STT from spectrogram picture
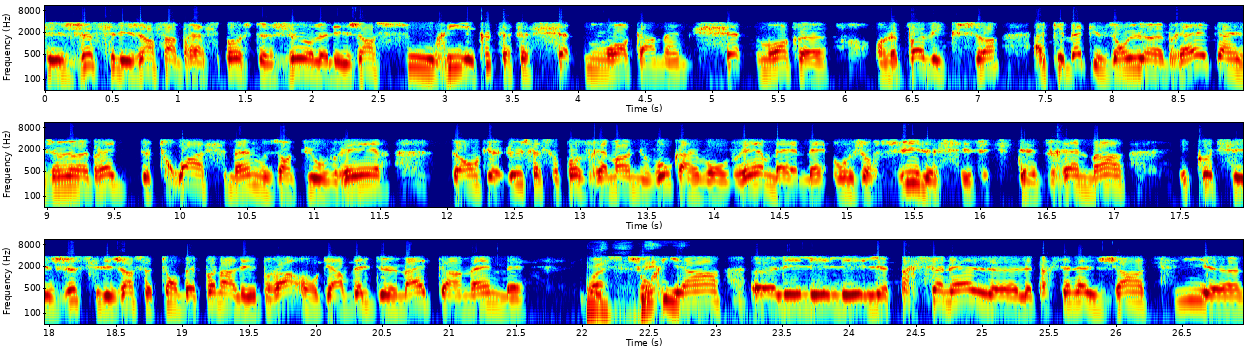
c'est juste si les gens s'embrassent pas, je te jure, là, les gens sourient. Écoute, ça fait sept mois quand même. Sept mois qu'on n'a pas vécu ça. À Québec, ils ont eu un break. Quand ils ont eu un break de trois semaines où ils ont pu ouvrir. Donc, eux, ça ne sera pas vraiment nouveau quand ils vont ouvrir. Mais, mais aujourd'hui, c'était vraiment... Écoute, c'est juste si les gens se tombaient pas dans les bras. On gardait le deux mètres quand même, mais... Ouais, souriants, euh, les, les, les, le personnel, euh, le personnel gentil, euh,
